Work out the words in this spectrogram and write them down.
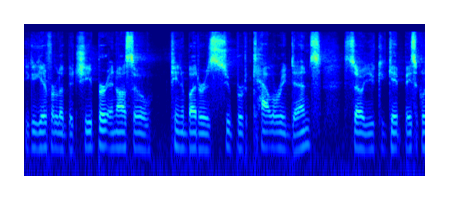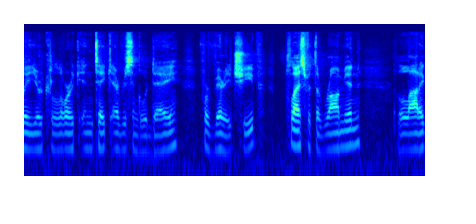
you could get it for a little bit cheaper. And also, peanut butter is super calorie dense, so you could get basically your caloric intake every single day for very cheap. Plus, with the ramen, a lot of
